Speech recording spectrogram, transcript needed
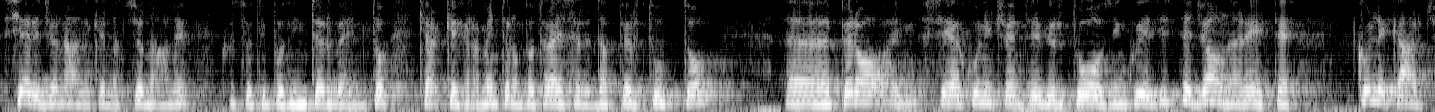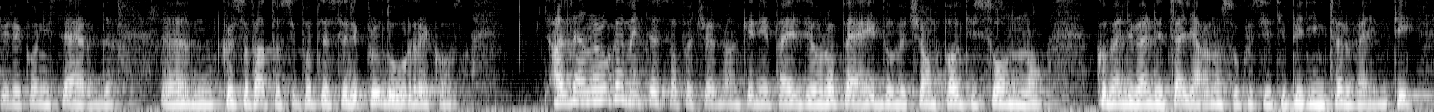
sia regionale che nazionale questo tipo di intervento, che, che chiaramente non potrà essere dappertutto, eh, però se alcuni centri virtuosi in cui esiste già una rete con le carceri, con i SERD, ehm, questo fatto si potesse riprodurre. Cosa. Analogamente sto facendo anche nei paesi europei dove c'è un po' di sonno come a livello italiano su questi tipi di interventi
